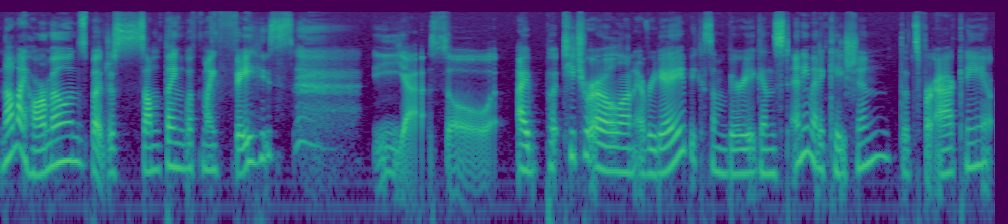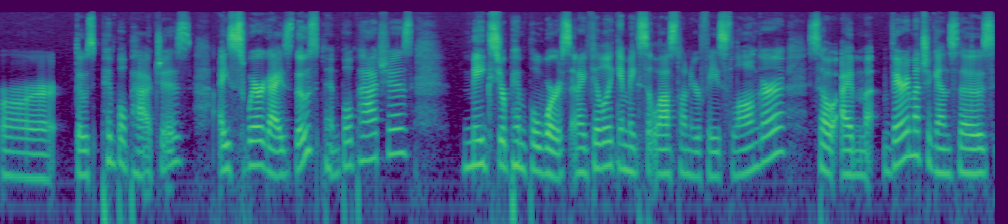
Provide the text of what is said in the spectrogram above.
not my hormones, but just something with my face. yeah. So I put tea tree oil on every day because I'm very against any medication that's for acne or those pimple patches. I swear, guys, those pimple patches makes your pimple worse and I feel like it makes it last on your face longer. So I'm very much against those.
